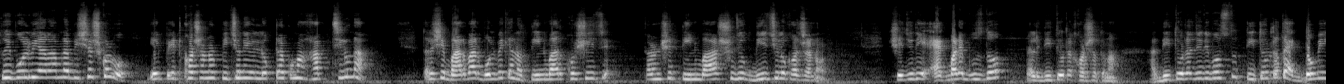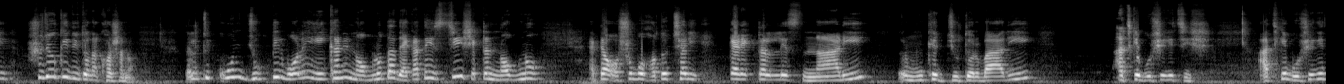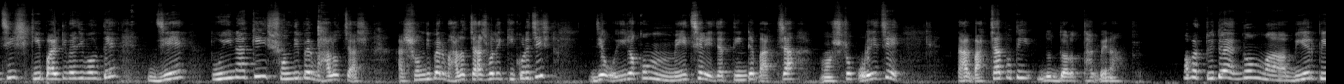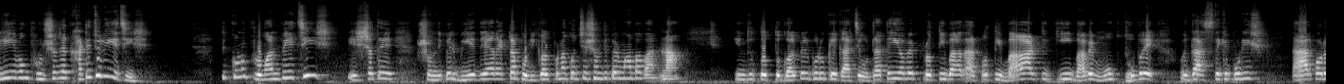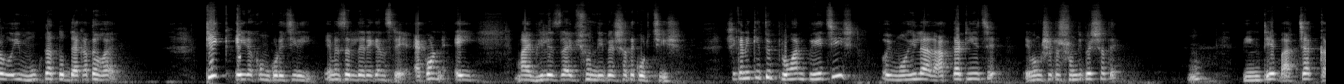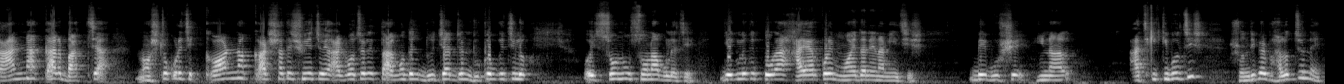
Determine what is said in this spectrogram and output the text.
তুই বলবি আর আমরা বিশ্বাস করব? এই পেট খসানোর পিছনে ওই লোকটার কোনো হাত ছিল না? তাহলে সে বারবার বলবে কেন? তিনবার খসিয়েছে। কারণ সে তিনবার সুযোগ দিয়েছিল খসানোর। সে যদি একবারে বুঝতো, তাহলে দ্বিতীয়টা খসাতো না। আর দ্বিতীয়টা যদি বুঝতো, তৃতীয়টা তো একদমই সুযোগই দিত না খসানো। তাহলে তুই কোন যুক্তির বলে এখানে নগ্নতা দেখাতে এসছিস? একটা নগ্ন, একটা অশুভ হতচ্ছাড়ি, ক্যারেক্টারলেস নারী, তোর মুখের জুতোর বাড়ি। আজকে বসে গেছিস। আজকে বসে গেছিস কি পাল্টিবাজি বলতে? যে তুই নাকি সন্দীপের ভালো চাষ আর সন্দীপের ভালো চাষ বলে কি করেছিস? যে ওই রকম মেয়ে ছেড়ে যার তিনটে বাচ্চা নষ্ট করেছে, তার বাচ্চার প্রতি দুর্দরদ থাকবে না। বাবা, তুই তো একদম বিয়ের পিড়ি এবং ফুলসজ্জার খাটে চলে গেছিস। তুই কোনো প্রমাণ পেয়েছিস? এর সাথে সন্দীপের বিয়ে দেওয়ার একটা পরিকল্পনা করছে সন্দীপের মা বাবা? না। কিন্তু তোর তো গল্পের গুরুকে গাছে ওঠাতেই হবে প্রতিবার আর প্রতিবার তুই কীভাবে মুখ ধুবড়ে ওই গাছ থেকে পড়িস? তারপরে ওই মুখটা তোর দেখাতে হয়। ঠিক এইরকম করেছিলি এমএসএলদের এগেনস্টে। এখন এই মাই ভিলেজ লাইফ সন্দীপের সাথে করছিস। সেখানে কি তুই প্রমাণ পেয়েছিস? ওই মহিলা রাত কাটিয়েছে এবং সেটা সন্দীপের সাথে? তিনটে বাচ্চা, কার না কার বাচ্চা? নষ্ট করেছে, কার না কার সাথে শুয়েছে, ওই আট বছরে তার মধ্যে দুই চারজন ঢুকেও গেছিল, ওই সোনু সোনা বলেছে, যেগুলোকে তোরা হায়ার করে ময়দানে নামিয়েছিস। বেবুসে, হিনাল, আজকে কি বলছিস? সন্দীপের ভালোর জন্যে?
